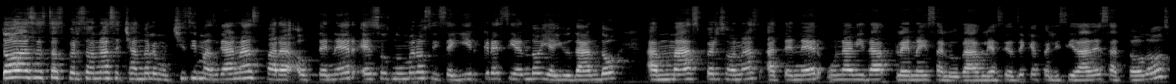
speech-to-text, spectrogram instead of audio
Todas estas personas echándole muchísimas ganas para obtener esos números y seguir creciendo y ayudando a más personas a tener una vida plena y saludable. Así es de que felicidades a todos.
